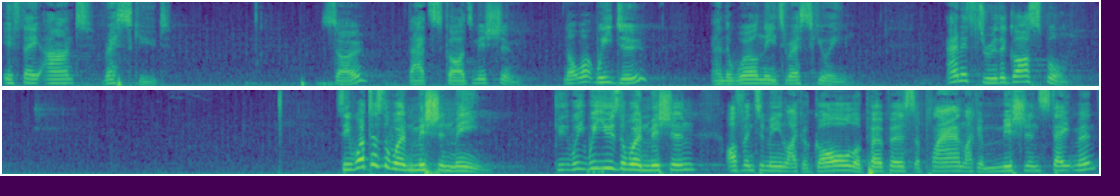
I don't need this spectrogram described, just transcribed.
if they aren't rescued. So, that's God's mission. Not what we do, and the world needs rescuing. And it's through the gospel. See, what does the word mission mean? We, we use the word mission often to mean like a goal or purpose, a plan, like a mission statement,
